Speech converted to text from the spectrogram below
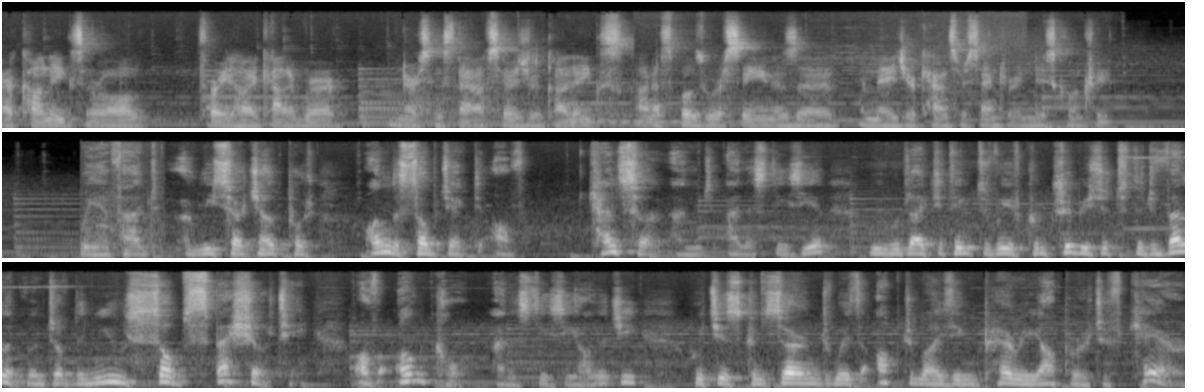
our colleagues are all very high calibre nursing staff, surgical colleagues, and I suppose we're seen as a, a major cancer centre in this country. We have had a research output on the subject of cancer and anaesthesia. We would like to think that we have contributed to the development of the new subspecialty of onco-anesthesiology, which is concerned with optimising perioperative care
